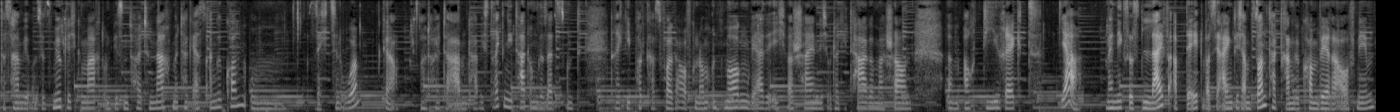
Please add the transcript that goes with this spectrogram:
das haben wir uns jetzt möglich gemacht und wir sind heute Nachmittag erst angekommen um 16 Uhr. Genau. Und heute Abend habe ich es direkt in die Tat umgesetzt und direkt die Podcast-Folge aufgenommen. Und morgen werde ich wahrscheinlich oder die Tage mal schauen, ähm, auch direkt, ja, mein nächstes Live-Update, was ja eigentlich am Sonntag dran gekommen wäre, aufnehmen.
